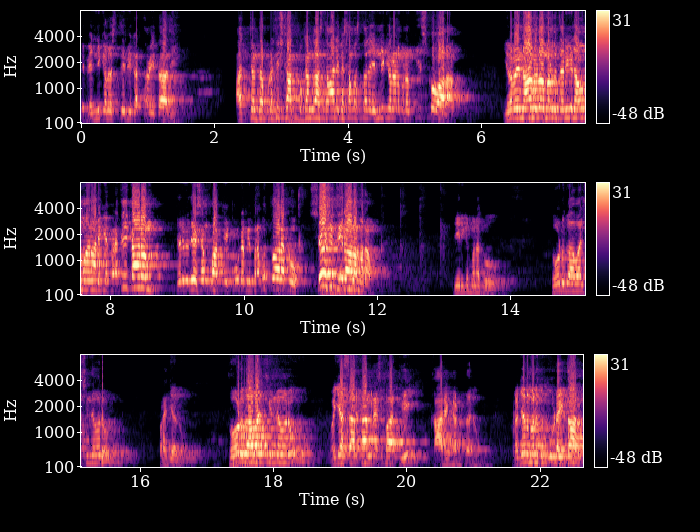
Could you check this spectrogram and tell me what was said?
రేపు ఎన్నికలు వస్తే మీకు అర్థమవుతుంది. అత్యంత ప్రతిష్టాత్మకంగా స్థానిక సంస్థల ఎన్నికలను మనం తీసుకోవాలా? ఇరవై నాలుగులో మనకు జరిగిన అవమానానికి ప్రతీకారం తెలుగుదేశం పార్టీ కూటమి ప్రభుత్వాలకు శేషి తీరాల మనం. దీనికి మనకు తోడు కావాల్సింది ఎవరు? ప్రజలు. తోడు కావాల్సింది ఎవరు? వైఎస్ఆర్ కాంగ్రెస్ పార్టీ కార్యకర్తలు. ప్రజలు మనకు తోడైతారు.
